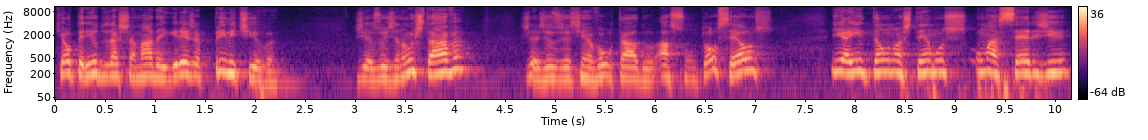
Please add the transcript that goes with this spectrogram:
que é o período da chamada igreja primitiva. Jesus já não estava, Jesus já tinha voltado assunto aos céus, e aí então nós temos uma série de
